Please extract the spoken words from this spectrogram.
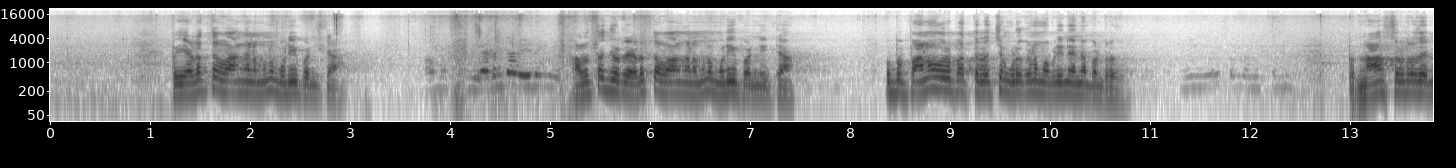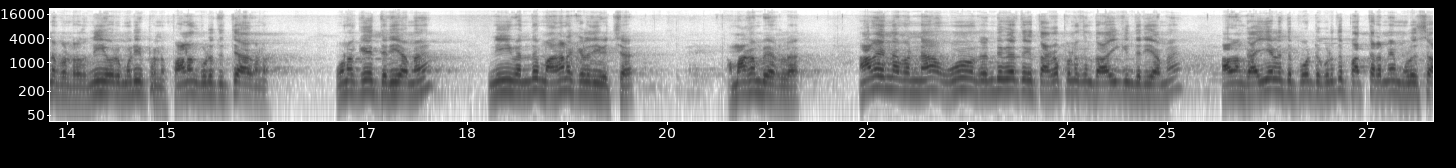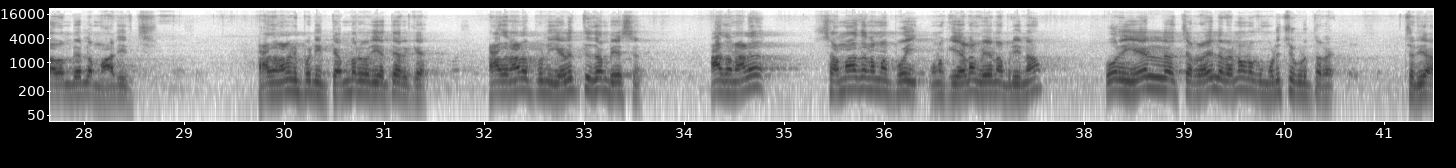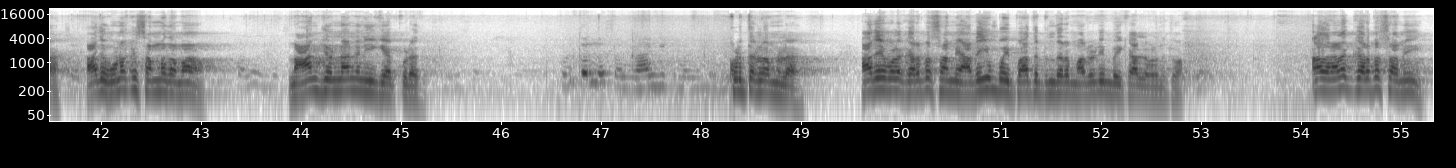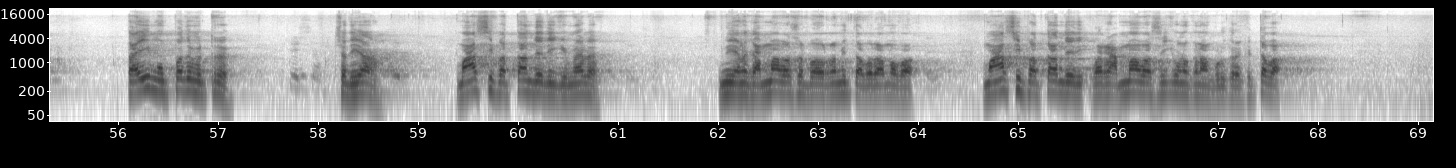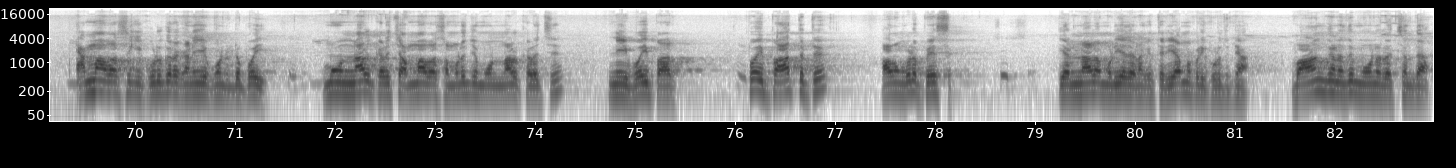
இப்போ இடத்த வாங்கணும்னு முடிவு பண்ணிட்டான். ஆமாம் அதைத்தான் சொல்கிறேன் இடத்த வாங்கணும்னு முடிவு பண்ணிட்டான். இப்போ பணம் ஒரு பத்து லட்சம் கொடுக்கணும் அப்படின்னு என்ன பண்ணுறது இப்போ நான் சொல்கிறத என்ன பண்ணுறது நீ ஒரு முடிவு பண்ணு பணம் கொடுத்துட்டே ஆகணும். உனக்கே தெரியாமல் நீ வந்து மகனுக்கு எழுதி வச்ச. மகன் பேரில். அவன் என்ன பண்ணான் உன் ரெண்டு பேர்த்துக்கு தகப்பனுக்கும் தாய்க்கும் தெரியாமல் அவன் கையெழுத்து போட்டு கொடுத்து பத்திரமே முழுசு அவன் பேரில் மாறிடுச்சு. அதனால் இப்போ நீ டெம்பரவரியாக தான் இருக்க. அதனால் இப்போ நீ எழுத்து தான் பேசு. அதனால் சமாதானமாக போய் உனக்கு இடம் வேணும் அப்படின்னா ஒரு ஏழு லட்ச ரூபாயில் வேணால் உனக்கு முடிச்சு கொடுத்துறேன். சரியா? அது உனக்கு சம்மதமா? நான் சொன்னான்னு நீ கேட்கக்கூடாது. கொடுத்துடலாம்ல. அதே போல் கருப்பசாமி அதையும் போய் பார்த்துட்டு இருந்தார மறுபடியும் போய் காலில் விழுந்துட்டு வா. அதனால் கருப்பசாமி தை முப்பது விட்டுரு. சரி சார் சரியா? மாசி பத்தாம் தேதிக்கு மேலே. நீ எனக்கு அமாவாசை பௌர்ணமி தவறாமல் வா. மாசி பத்தாம் தேதி வர அம்மாவாசைக்கு உனக்கு நான் கொடுக்குறேன். கிட்டவா அம்மாவாசைக்கு கொடுக்குற கனியை கொண்டுட்டு போய் மூணு நாள் கழித்து அம்மாவாசை முடிஞ்சு மூணு நாள் கழித்து நீ போய் பார். போய் பார்த்துட்டு அவங்க கூட பேசு. என்னால் முடியாது. எனக்கு தெரியாமல் இப்படி கொடுத்துட்டான். வாங்கினது மூணு லட்சம் தான்.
